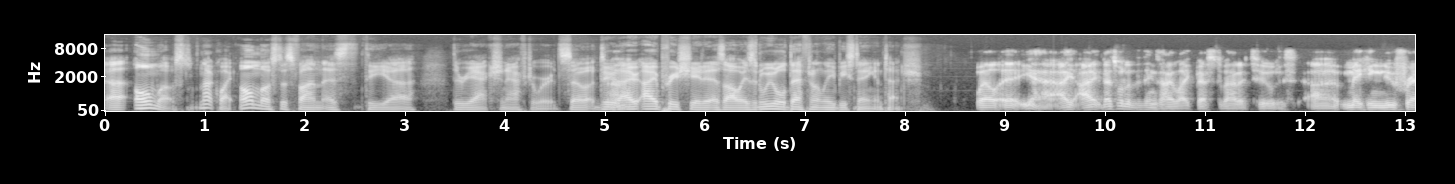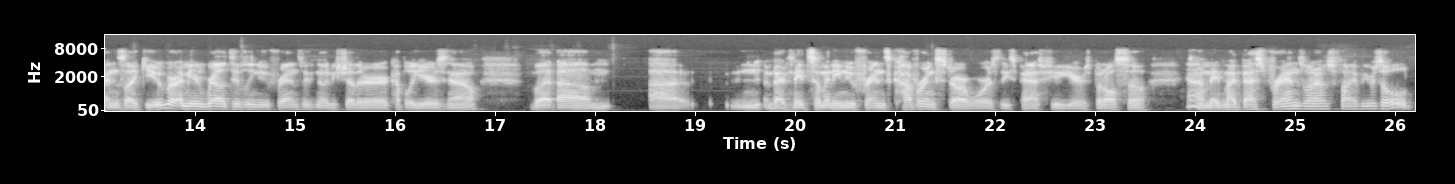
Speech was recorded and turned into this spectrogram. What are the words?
uh, almost not quite almost as fun as the uh, the reaction afterwards. So, dude, I, I appreciate it as always, and we will definitely be staying in touch. Well, uh, yeah, I, I that's one of the things I like best about it too is uh, making new friends like you. Or, I mean, relatively new friends. We've known each other a couple of years now, but um, uh, n- I've made so many new friends covering Star Wars these past few years. But also, yeah, I made my best friends when I was five years old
